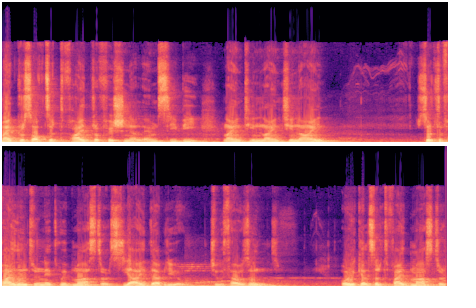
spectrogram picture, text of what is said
Microsoft Certified Professional, MCP, 1999. Certified Internet Webmaster CIW 2000, Oracle Certified Master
